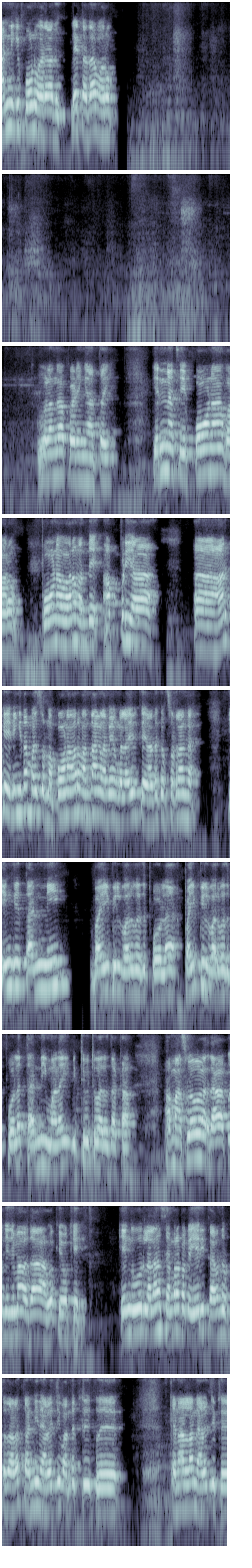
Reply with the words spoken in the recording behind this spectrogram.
அன்னைக்கு ஃபோன் வராது. லேட்டாக தான் வரும். ஒழுங்கா படிங்க அத்தை. என்னாச்சு? போனால் வரோம். போன வாரம் வந்தேன். அப்படியா? ஆர்கே நீங்கள் தான் பதில் சொல்லணும். போன வாரம் வந்தாங்களாமே உங்கள் லைவுக்கு அதுக்கு சொல்கிறாங்க இங்கு தண்ணி பைபிள் வருவது போல பைப்பில் வருவது போல தண்ணி மழை விட்டு விட்டு வருதாக்கா? ஆமாம் ஸ்லோவாக வருதா? கொஞ்சம் கொஞ்சமாக வருதா? Okay okay. எங்கள் ஊர்லலாம் செம்பரப்பக்கம் ஏரி திறந்து விட்டதால தண்ணி நிறைஞ்சி வந்துட்டு இருக்குது. கெனால்லாம் நிறைஞ்சிட்டு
